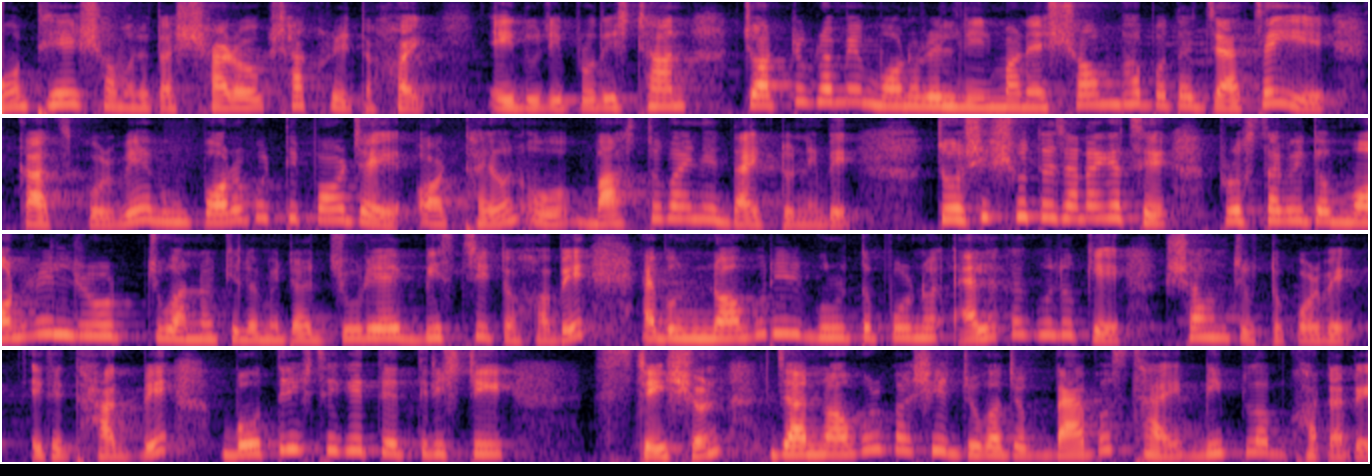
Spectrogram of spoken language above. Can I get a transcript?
মধ্যে সমঝোতা স্মারক স্বাক্ষরিত হয়। এই দুটি প্রতিষ্ঠান চট্টগ্রামে মনোরেল নির্মাণের সম্ভাব্যতা যাচাইয়ে কাজ করবে এবং পরবর্তী পর্যায়ে অর্থায়ন ও বাস্তবায়নের দায়িত্ব নেবে। চৌসিক সূত্রে জানা গেছে প্রস্তাবিত মনোরেল রুট চুয়ান্ন কিলোমিটার জুড়ে বিস্তৃত হবে এবং নগরীর গুরুত্বপূর্ণ এলাকাগুলোকে সংযুক্ত করবে। এতে থাকবে বত্রিশ থেকে তেত্রিশটি স্টেশন যা নগরবাসীর যোগাযোগ ব্যবস্থায় বিপ্লব ঘটাবে।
